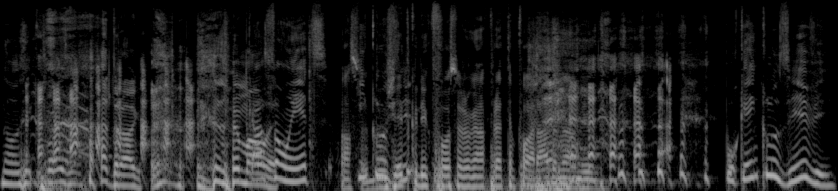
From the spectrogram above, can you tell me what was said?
Não, Nick Foles não. Droga. Carson Wentz. Nossa, inclusive... do jeito que o Nick Foles tá jogando na pré-temporada, meu amigo. Porque, inclusive,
